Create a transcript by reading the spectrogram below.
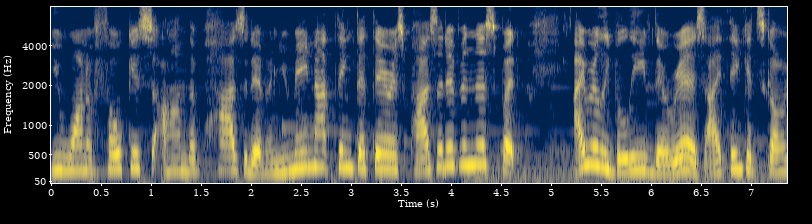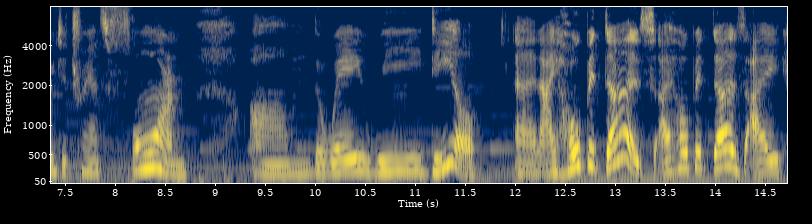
You want to focus on the positive. And you may not think that there is positive in this, but I really believe there is. I think it's going to transform um, the way we deal and I hope it does. I hope it does. I,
